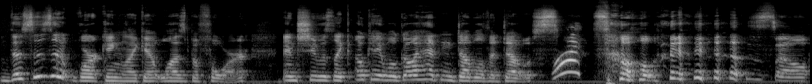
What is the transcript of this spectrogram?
this isn't working like it was before." And she was like, "Okay, well, go ahead and double the dose." What? So, so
